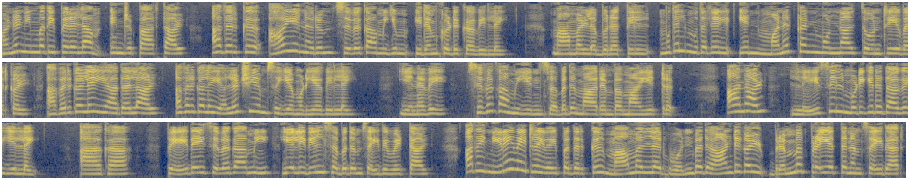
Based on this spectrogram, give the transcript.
மன நிம்மதி பெறலாம் என்று பார்த்தால் அதற்கு ஆயனரும் சிவகாமியும் இடம் கொடுக்கவில்லை. மாமல்லபுரத்தில் முதல் முதலில் என் மனக்கண் முன்னால் தோன்றியவர்கள் அவர்களே யாதலால் அவர்களை அலட்சியம் செய்ய முடியவில்லை. எனவே சிவகாமியின் சபதம் ஆரம்பமாயிற்று. ஆனால் லேசில் முடிகிறதாக இல்லை. ஆகா பேதை சிவகாமி எளிதில் சபதம் செய்துவிட்டாள். அதை நிறைவேற்றி வைப்பதற்கு மாமல்லர் ஒன்பது ஆண்டுகள் பிரம்ம பிரயத்தனம் செய்தார்.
